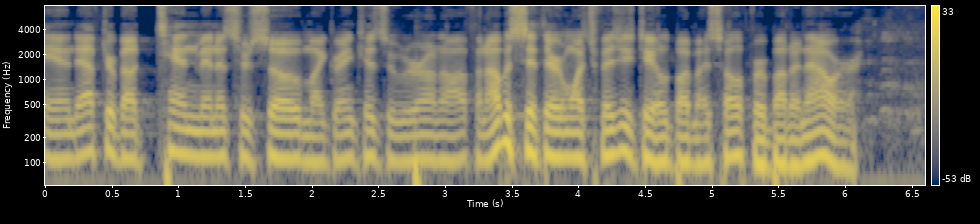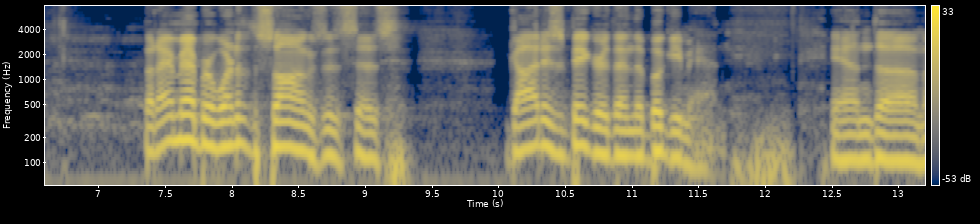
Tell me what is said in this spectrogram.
And after about 10 minutes or so, my grandkids would run off, and I would sit there and watch Veggie Tales by myself for about an hour. But I remember one of the songs that says, God is bigger than the boogeyman. And uh,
